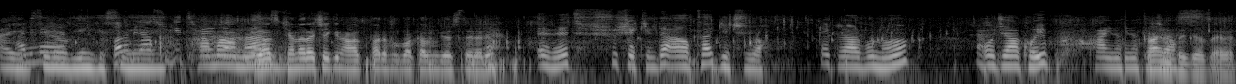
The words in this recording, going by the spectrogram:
Ay Halime, Sirol yengesi. Bana biraz su getir. Tamamen Biraz kenara çekin alt tarafı bakalım gösterelim. evet şu şekilde alta geçiyor. Tekrar bunu ocağa koyup kaynatacağız. Kaynatacağız evet.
